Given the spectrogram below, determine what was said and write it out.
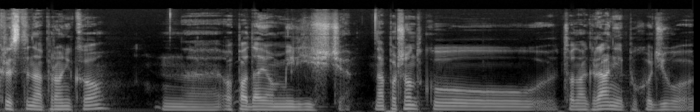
Krystyna Prońko, opadają mi liście. Na początku to nagranie pochodziło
